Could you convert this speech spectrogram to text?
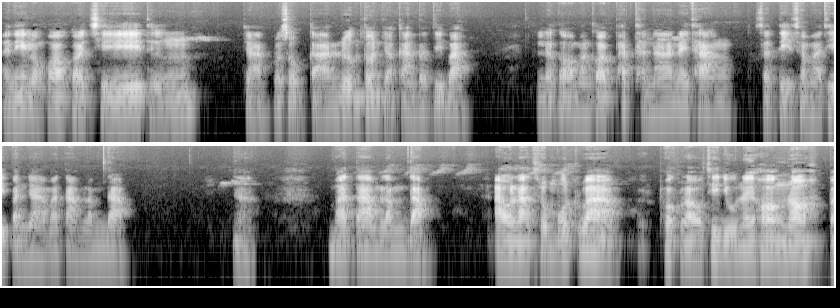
อันนี้หลวงพ่อก็ชี้ถึง จากประสบการณ์เริ่มต้นจากการปฏิบัติ แล้วก็มันก็พัฒนาในทางสติสมาธิปัญญามาตามลำดับนะมาตามลำดับ เอาละสมมติว่าพวกเราที่อยู่ในห้องเนาะป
